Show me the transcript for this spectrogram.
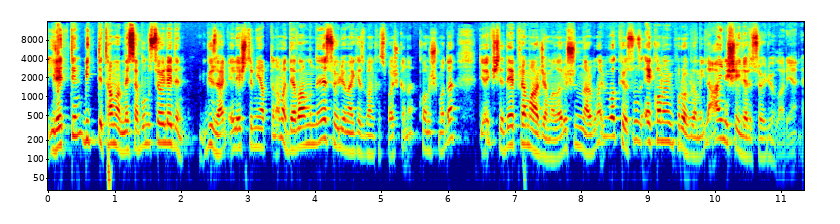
ilettin, bitti tamam mesela bunu söyledin. Güzel eleştirini yaptın ama devamında ne söylüyor Merkez Bankası Başkanı konuşmada? Diyor ki işte deprem harcamaları, şunlar bunlar. Bir bakıyorsunuz ekonomi programıyla aynı şeyleri söylüyorlar yani.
